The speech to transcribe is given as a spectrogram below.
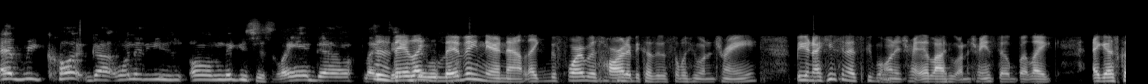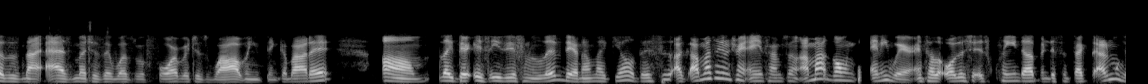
Every cart got one of these um niggas just laying down. Like they they're like living there now. Like before, it was harder because there was so many people on the train. But you know, I keep saying there's people on the train, a lot of people on the train still. But like, I guess because it's not as much as it was before, which is wild when you think about it um like there it's easier for them to live there. And i'm like yo this is like i'm not taking a train anytime soon. I'm not going anywhere until all this shit is cleaned up and disinfected. I'm not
